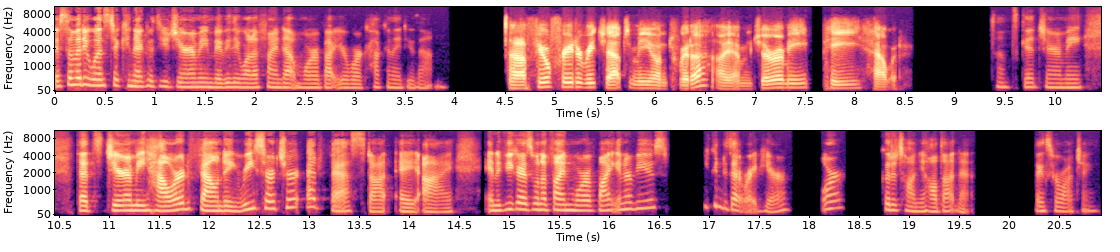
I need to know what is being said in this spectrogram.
If somebody wants to connect with you, Jeremy, maybe they want to find out more about your work, how can they do that? Uh, feel free to reach out to me on Twitter. I am Jeremy P. Howard. Sounds good, Jeremy. That's Jeremy Howard, founding researcher at fast.ai. And if you guys want to find more of my interviews, you can do that right here or go to tanyahall.net. Thanks for watching.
